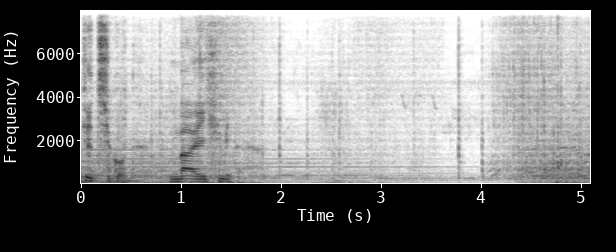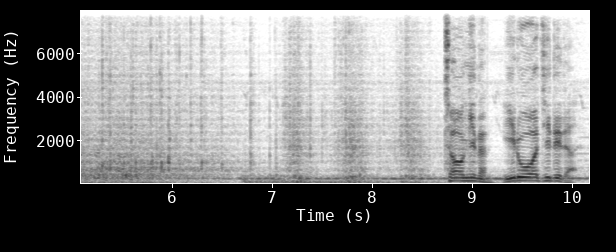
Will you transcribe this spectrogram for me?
빛이 곧 나의 힘이다. 정의는 이루어지리라.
